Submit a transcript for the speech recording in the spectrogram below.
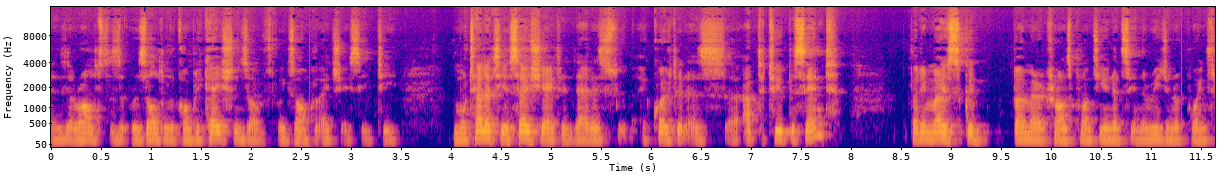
as a result of the complications of, for example, HSCT mortality associated that is quoted as uh, up to 2%, but in most good bone marrow transplant units in the region of 0.3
